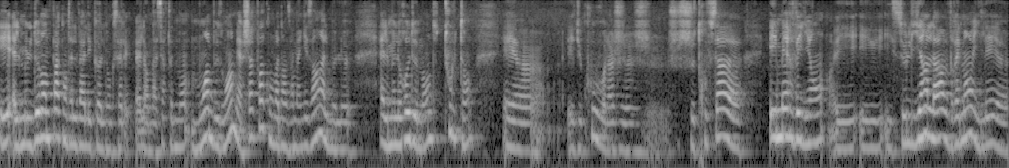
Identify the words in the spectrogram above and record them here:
Et elle me le demande pas quand elle va à l'école, donc elle en a certainement moins besoin. Mais à chaque fois qu'on va dans un magasin, elle me le, elle me le redemande tout le temps. Et, euh, et du coup, voilà, je, je, trouve ça euh, émerveillant. Et, et, ce lien-là, vraiment, il est euh,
